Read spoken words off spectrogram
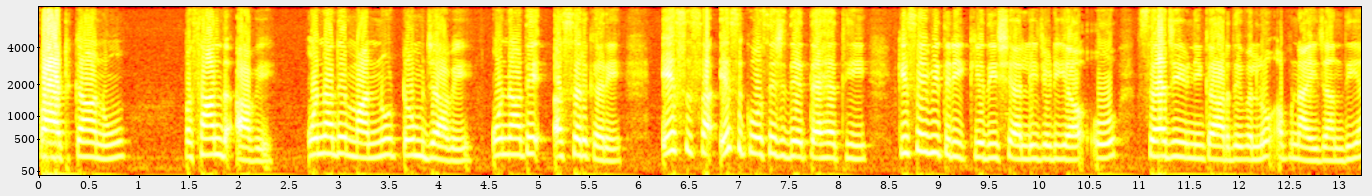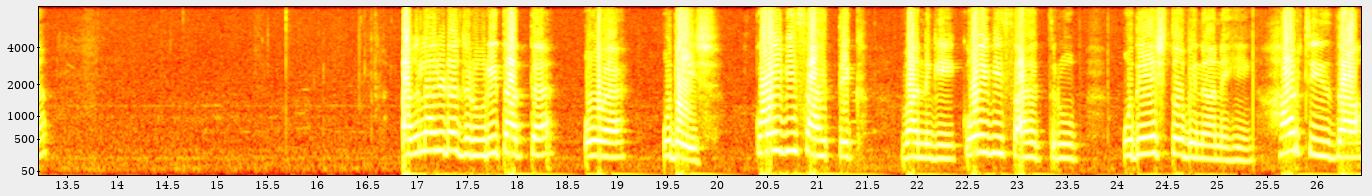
ਪਾਠਕਾਂ ਨੂੰ ਪਸੰਦ ਆਵੇ, ਉਹਨਾਂ ਦੇ ਮਨ ਨੂੰ ਟੁੰਮ ਜਾਵੇ, ਉਹਨਾਂ ਤੇ ਅਸਰ ਕਰੇ। ਇਸ ਇਸ ਕੋਸ਼ਿਸ਼ ਦੇ ਤਹਿਤ ਹੀ ਕਿਸੇ ਵੀ ਤਰੀਕੇ ਦੀ ਸ਼ੈਲੀ ਜਿਹੜੀ ਆ, ਉਹ ਸਹਿਜੀਵਨੀਕਾਰ ਦੇ ਵੱਲੋਂ ਅਪਣਾਈ ਜਾਂਦੀ ਆ। ਅਗਲਾ ਜਿਹੜਾ ਜ਼ਰੂਰੀ ਤੱਤ ਹੈ, ਉਹ ਹੈ ਉਦੇਸ਼। ਕੋਈ ਵੀ ਸਾਹਿਤਿਕ ਵੰਨਗੀ, ਕੋਈ ਵੀ ਸਾਹਿਤ ਰੂਪ ਉਦੇਸ਼ ਤੋਂ ਬਿਨਾ ਨਹੀਂ। ਹਰ ਚੀਜ਼ ਦਾ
